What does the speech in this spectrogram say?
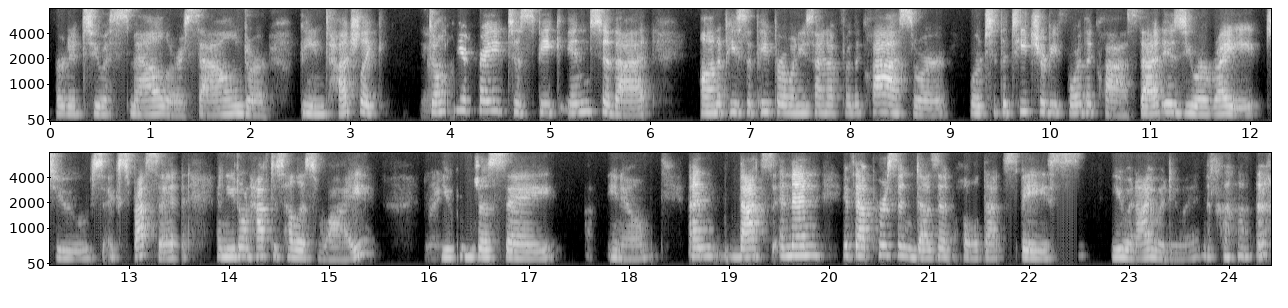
averted to a smell or a sound or being touched like yeah. don't be afraid to speak into that on a piece of paper when you sign up for the class or or to the teacher before the class that is your right to express it and you don't have to tell us why right. you can just say you know and that's and then if that person doesn't hold that space you and i would do it.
